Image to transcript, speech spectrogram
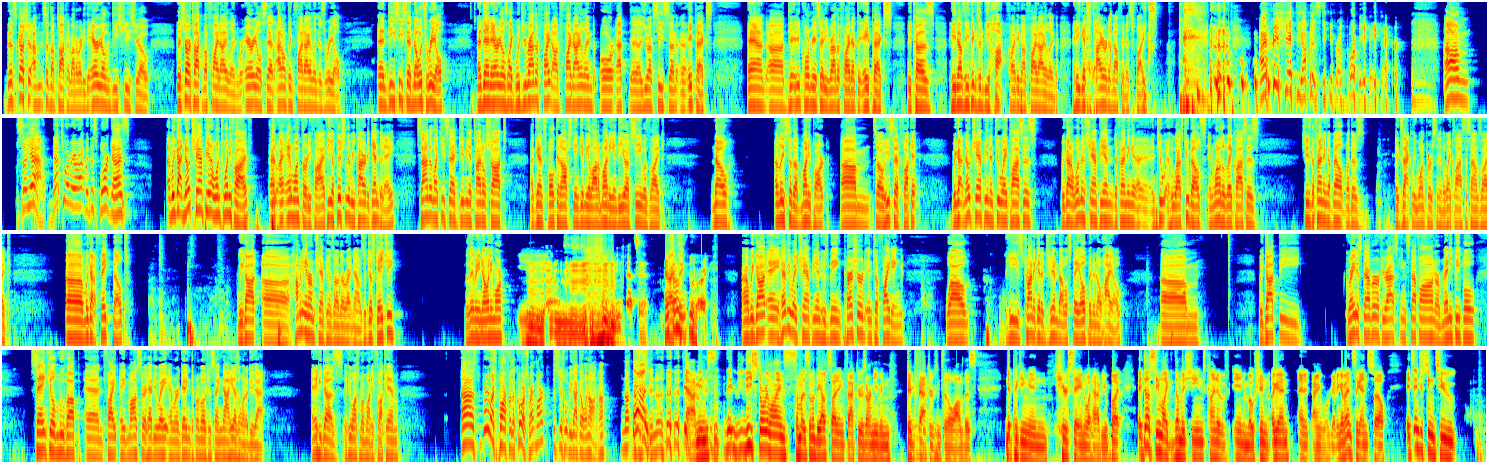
discussion. I mean, since I'm talking about already, the Ariel and DC show. They started talking about Fight Island, where Ariel said, "I don't think Fight Island is real," and DC said, "No, it's real." And then Ariel's like, "Would you rather fight on Fight Island or at the UFC uh, Apex?" And uh, David Cormier said he'd rather fight at the Apex because he does. He thinks it'd be hot fighting on Fight Island, and he gets tired enough in his fights. I appreciate the honesty from Cormier there. Um. So yeah, that's where we're at with this sport, guys. Uh, we got no champion at 125 and, and 135. He officially retired again today. Sounded like he said, "Give me a title shot against Volkanovski and give me a lot of money. And the UFC was like, no, at least to the money part. Um, so he said, fuck it. We got no champion in two weight classes. We got a women's champion defending uh, in two, who has two belts in one of the weight classes. She's defending a belt, but there's exactly one person in the weight class. It sounds like. Um, we got a fake belt. We got uh, how many interim champions are there right now? Is it just Gaethje? Does anybody know anymore? Yeah, I Mm. think that's it. It I sounds think- good, all right. Uh, we got a heavyweight champion who's being pressured into fighting while he's trying to get a gym that will stay open in Ohio. Um, we got the greatest ever, if you're asking Stefan or many people, saying he'll move up and fight a monster at heavyweight, and we're getting the promotion saying, nah, he doesn't want to do that. And if he does, if he wants more money, fuck him. Uh, it's pretty much par for the course, right, Mark? This is just what we got going on, huh? Not this is- Yeah, I mean, this is the, these storylines. Some of some of the outsiding factors aren't even big factors into a lot of this nitpicking and hearsay and what have you. But it does seem like the machine's kind of in motion again, and it, I mean, we're getting events again, so it's interesting to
